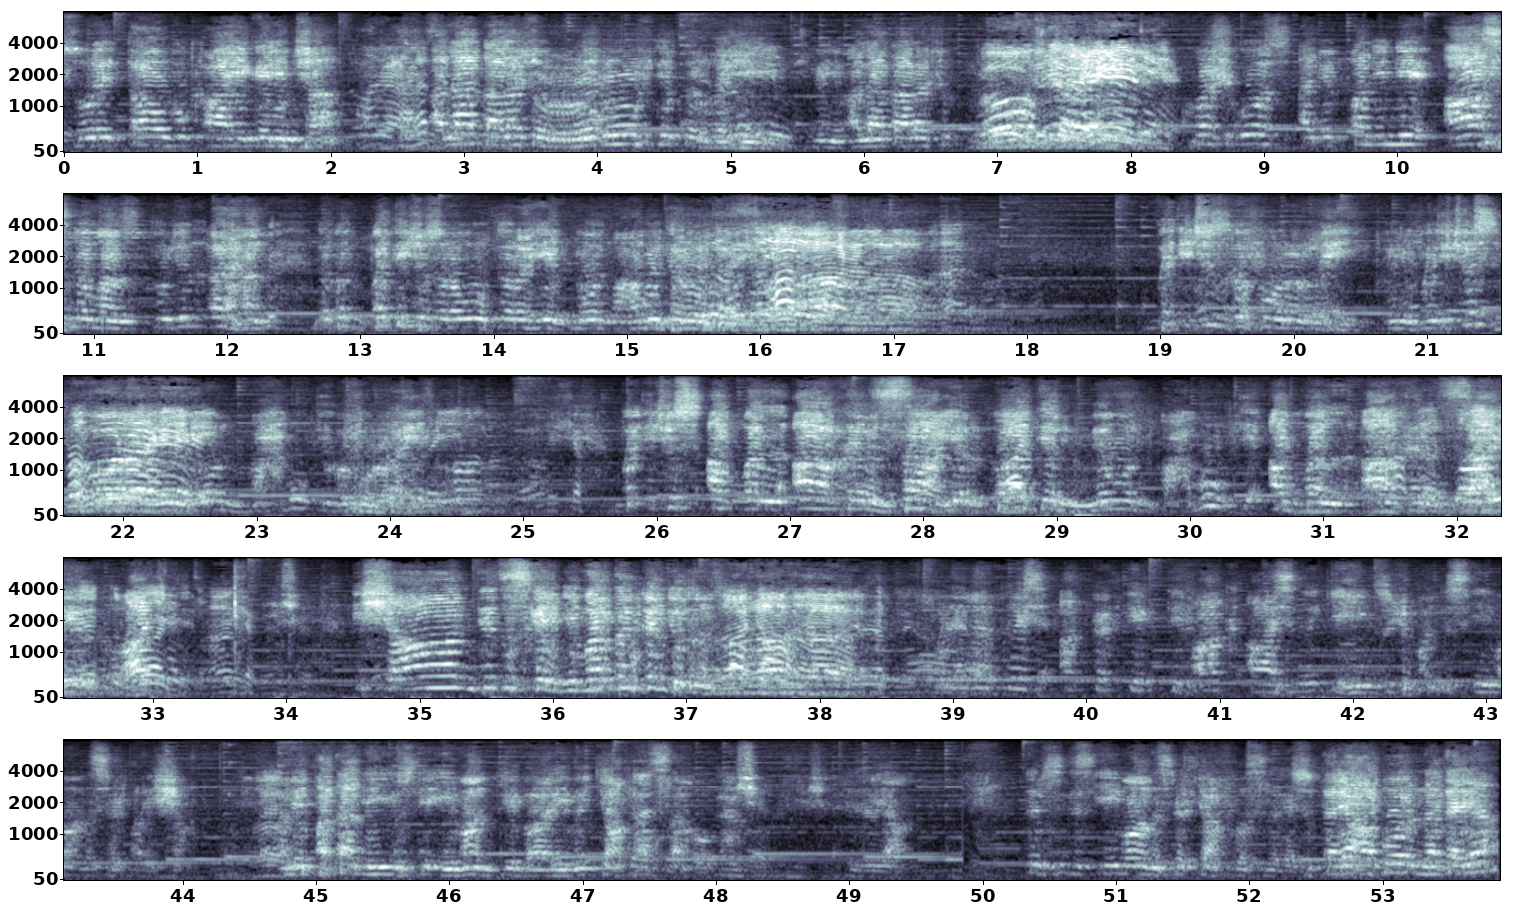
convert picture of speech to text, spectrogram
سورہ توبک آئے کریم چھا۔ اللہ تعالیٰ چھو رعوف تہ تہ رحیم اللہ تعالیٰ چھو رعوف تہ رحیم خوش گوس امی پننی آسن منز تجن ارہن دکن بتی چھس رعوف تہ رحیم میون محبوب تہ رعوف رحیم بتی چھس غفور رحیم بتی چھس غفور رحیم محبوب تہ غفور رحیم بتشس اول، آخر، ظاہر، باطن، میون محبوب تہ اول، آخر، ظاہر، باطن. شان دِژٕس کٔمۍ یہِ مردم کٔمۍ دیُتنس اگر کٲنٛسہِ اتھ پٮ۪ٹھ اتفاق آسہِ نہٕ کِہیٖنۍ سُہ چھُ پننِس ایمانس پٮ۪ٹھ پریشان۔ ہمیں پتہ نہیں اس کے ایمان کے بارے میں کیا فیصلہ ہوگا۔ تٔمۍ سٕنٛدِس ایمانس پٮ۪ٹھ کیٛاہ فٲصلہٕ گژھِ سُہ تریا اپور نہ تریا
